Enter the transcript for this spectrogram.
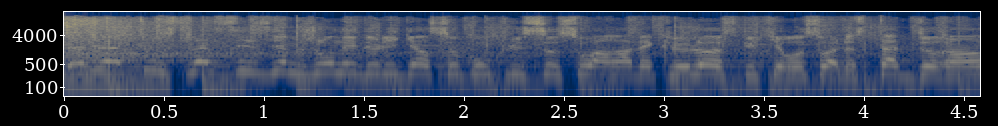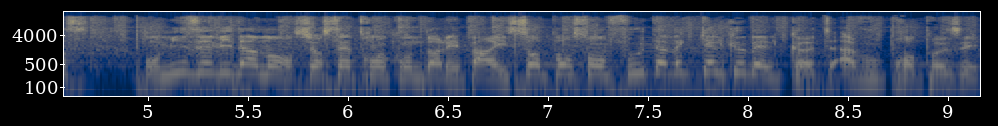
Salut à tous, la sixième journée de Ligue 1 se conclut ce soir avec le LOSC qui reçoit le Stade de Reims. On mise évidemment sur cette rencontre dans les paris 100% foot avec quelques belles cotes à vous proposer.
